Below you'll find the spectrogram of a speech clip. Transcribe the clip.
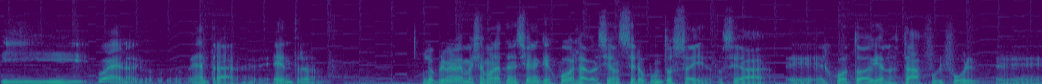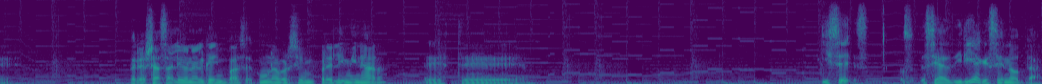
Y bueno, voy a entrar. Entro. Lo primero que me llamó la atención es que el juego es la versión 0.6, o sea, eh, el juego todavía no está full full, pero ya salió en el Game Pass, es como una versión preliminar. Este, y se, o sea, diría que se nota.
